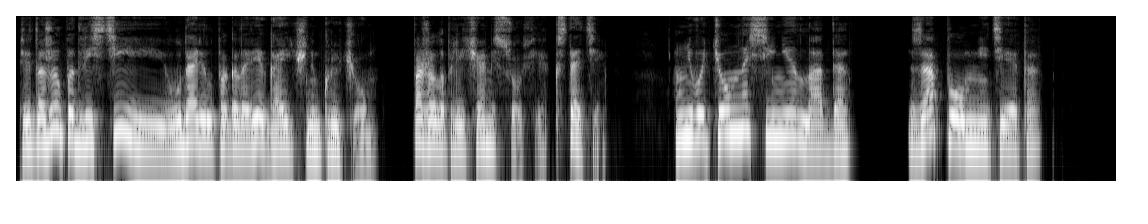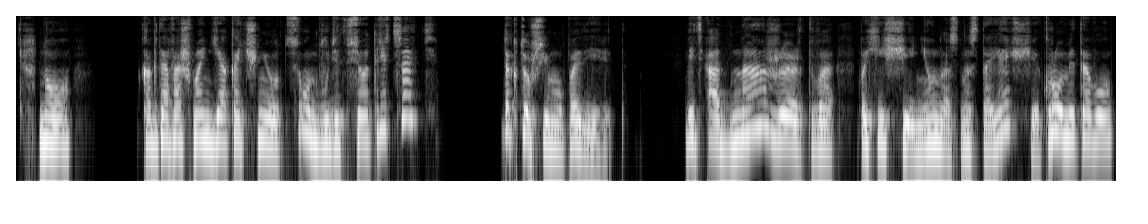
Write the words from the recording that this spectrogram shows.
Предложил подвести и ударил по голове гаечным ключом. Пожала плечами Софья. Кстати, у него темно-синяя лада. Запомните это. Но когда ваш маньяк очнется, он будет все отрицать. Да кто ж ему поверит? Ведь одна жертва похищения у нас настоящая. Кроме того,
